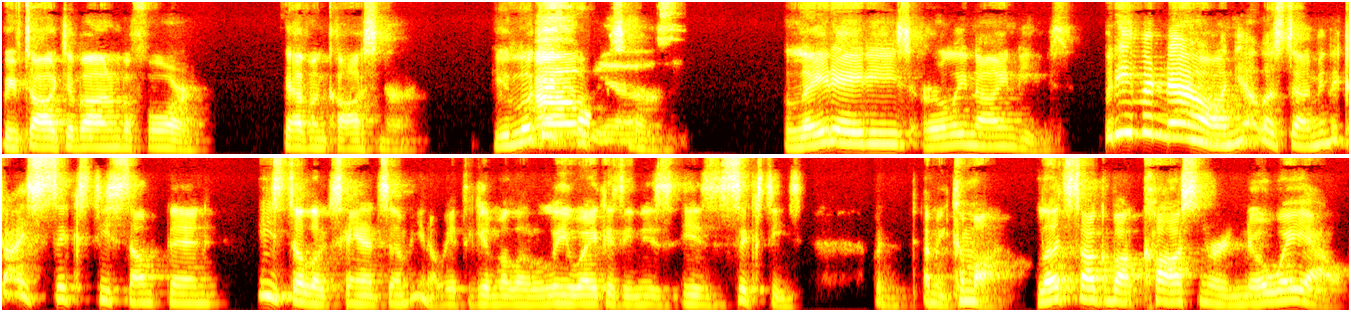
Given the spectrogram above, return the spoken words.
We've talked about him before. Kevin Costner. You look at oh, Costner, yes. late 80s, early 90s. But even now on Yellowstone, I mean, the guy's 60 something. He still looks handsome. You know, we have to give him a little leeway because he's in his 60s. But I mean, come on. Let's talk about Costner and No Way Out.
